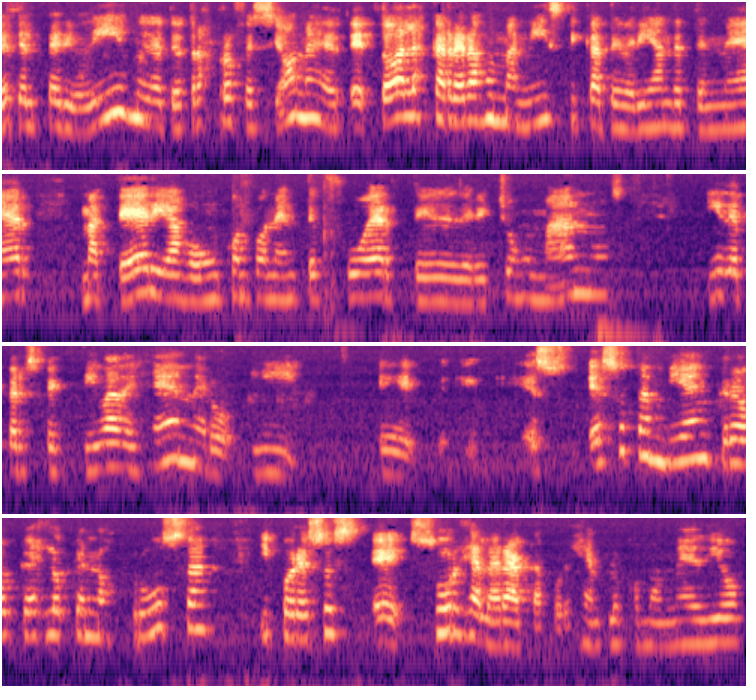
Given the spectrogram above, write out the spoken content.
desde el periodismo y desde otras profesiones. Eh, eh, todas las carreras humanísticas deberían de tener materias o un componente fuerte de derechos humanos y de perspectiva de género. Y eh, eso también creo que es lo que nos cruza y por eso surge Alaraca, por ejemplo, como medio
